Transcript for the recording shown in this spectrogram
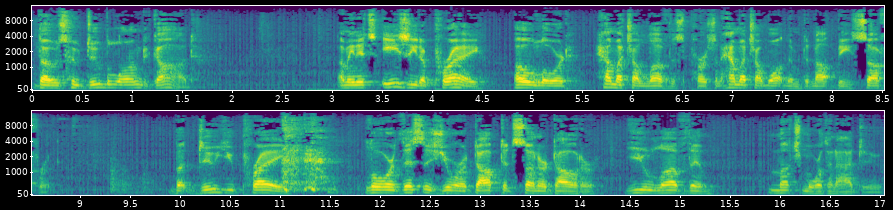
those who do belong to God. I mean, it's easy to pray, Oh Lord, how much I love this person, how much I want them to not be suffering. But do you pray, Lord, this is your adopted son or daughter. You love them much more than I do.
